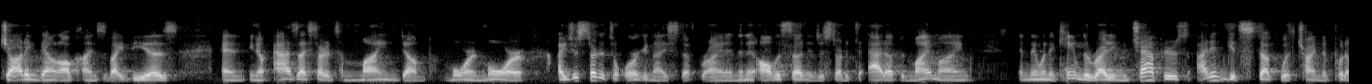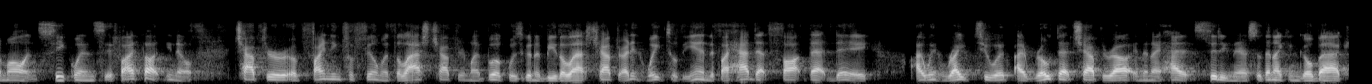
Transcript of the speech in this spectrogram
jotting down all kinds of ideas. And you know, as I started to mind dump more and more, I just started to organize stuff, Brian. And then it, all of a sudden, it just started to add up in my mind. And then when it came to writing the chapters, I didn't get stuck with trying to put them all in sequence. If I thought, you know, chapter of finding fulfillment, the last chapter in my book was going to be the last chapter, I didn't wait till the end. If I had that thought that day, I went right to it. I wrote that chapter out, and then I had it sitting there, so then I can go back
